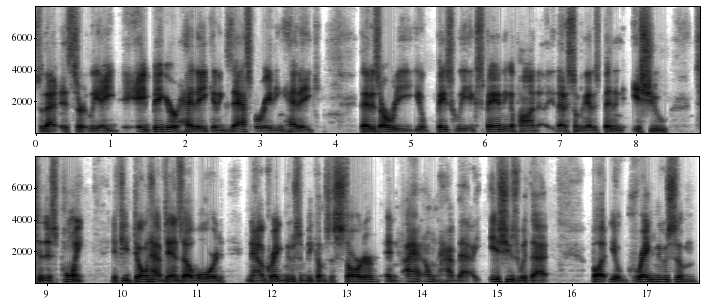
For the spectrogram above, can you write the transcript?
So that is certainly a a bigger headache, an exasperating headache that is already, you know, basically expanding upon uh, that is something that has been an issue to this point. If you don't have Denzel Ward, now Greg Newsome becomes a starter. And I don't have that issues with that. But you know, Greg Newsome,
